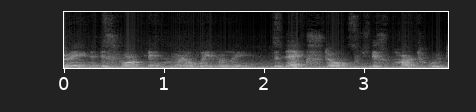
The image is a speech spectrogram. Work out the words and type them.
Train is for Edinburgh Waverley. The next stop is Hartwood.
